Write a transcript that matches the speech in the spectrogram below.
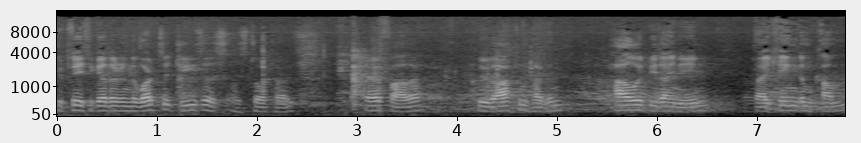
We pray together in the words that Jesus has taught us. Our Father, who art in heaven, hallowed be thy name. Thy kingdom come,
